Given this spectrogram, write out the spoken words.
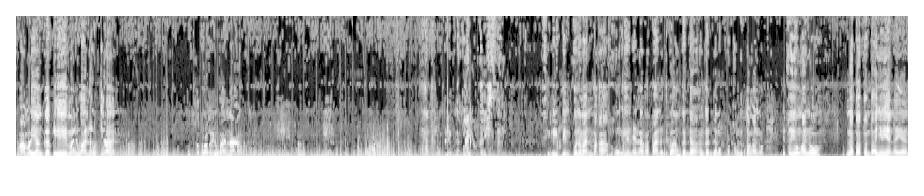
Mamayang gabi, maliwanag dyan. Sobrang liwanag. Yan, balik na tayo guys. Silipin ko naman baka kung iyon nila paano. Di ba ang ganda, ang ganda ng pakanggit ng ano. Ito yung ano, natatandaan nyo yan, ayan.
